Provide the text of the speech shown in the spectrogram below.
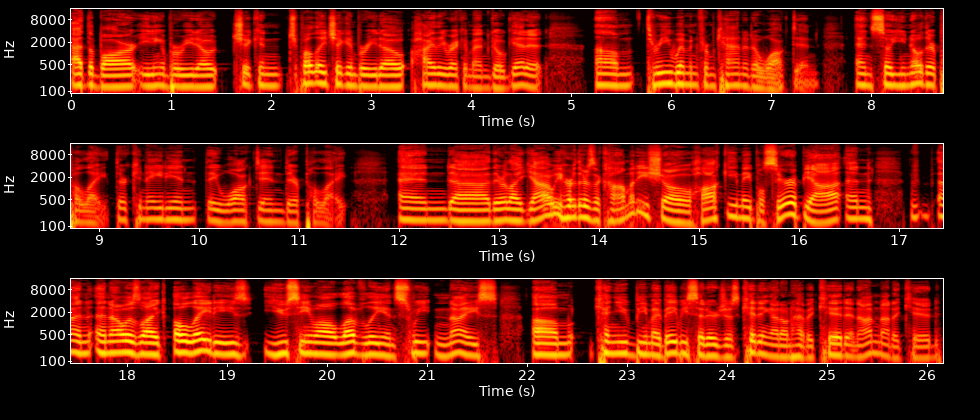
at the bar, eating a burrito, chicken, Chipotle chicken burrito. Highly recommend go get it. Um, three women from Canada walked in. And so you know they're polite. They're Canadian. They walked in, they're polite and uh, they were like, "Yeah, we heard there's a comedy show, hockey maple syrup, yeah." And and and I was like, "Oh, ladies, you seem all lovely and sweet and nice. Um, can you be my babysitter? Just kidding. I don't have a kid, and I'm not a kid.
